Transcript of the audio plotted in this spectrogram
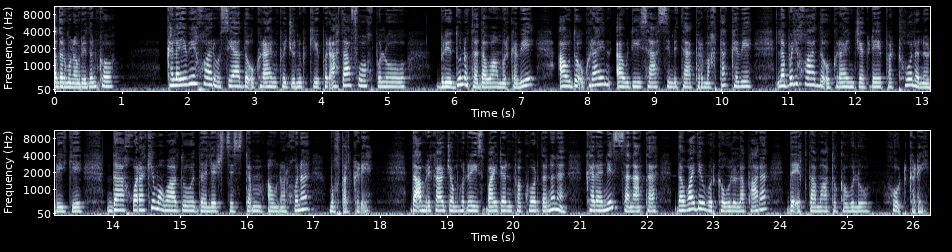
قدرمن اوریدونکو کله یوې خو روسیا د اوکرين په جنوب کې پر اهدافو خپل بریدونو ته دوام ورکوي او د اوکرين او د ایسا سیمې ته پرمختګ کوي لبل خو د اوکرين جګړې په ټوله نړۍ کې د خوراکي موادو د لیږد سیستم او نرخونه مختل کړي د امریکا جمهور رئیس بایدن په کور د ننه کرنیز صنعت د وادي ورکولو لپاره د اقداماتو کولو هوډ کړی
